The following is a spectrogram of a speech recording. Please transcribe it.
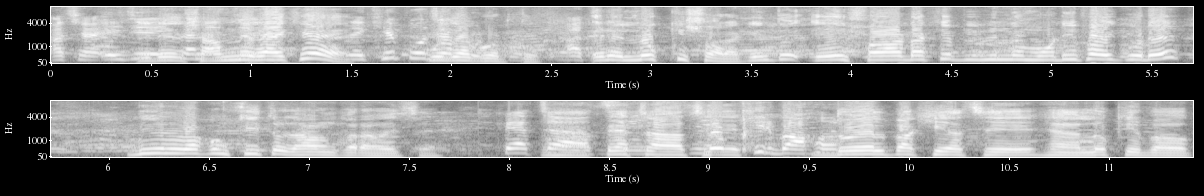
আচ্ছা এই যে সামনে রেখে পূজা করতো। করতো। আচ্ছা, এটা লক্ষ্মী সরা কিন্তু এই সরাটাকে বিভিন্ন মডিফাই করে বিভিন্ন রকম চিত্র ধারণ করা হয়েছে। পেঁচা হ্যাঁ, আছে, পেঁচা আছে দোয়েল পাখি আছে হ্যাঁ লক্ষ্মীর বাহক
